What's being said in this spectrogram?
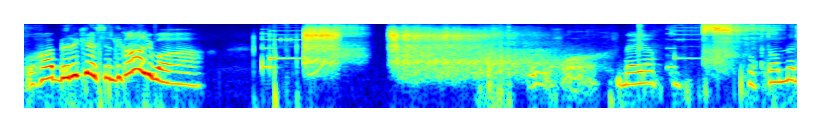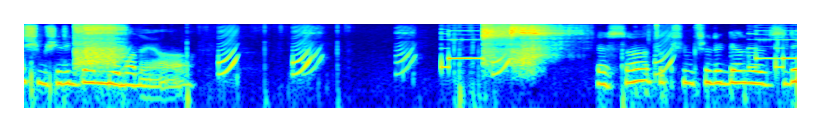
Oha biri kesildi galiba. Oha. Ben yaptım. Çoktan beri şimşirik gelmiyor bana ya. Esa çok şimşirik gelmedi. Siz de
